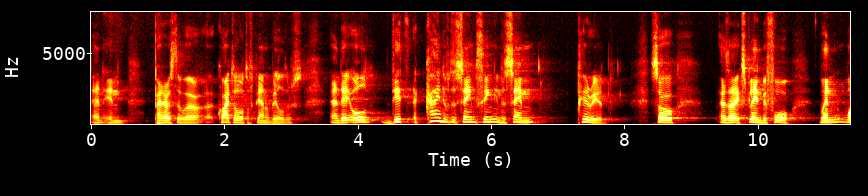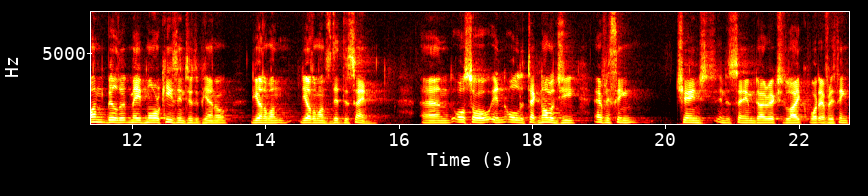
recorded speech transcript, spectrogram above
and in Paris there were uh, quite a lot of piano builders and they all did a kind of the same thing in the same period. So as I explained before, when one builder made more keys into the piano, the other one, the other ones did the same. And also in all the technology, everything changed in the same direction like what everything,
